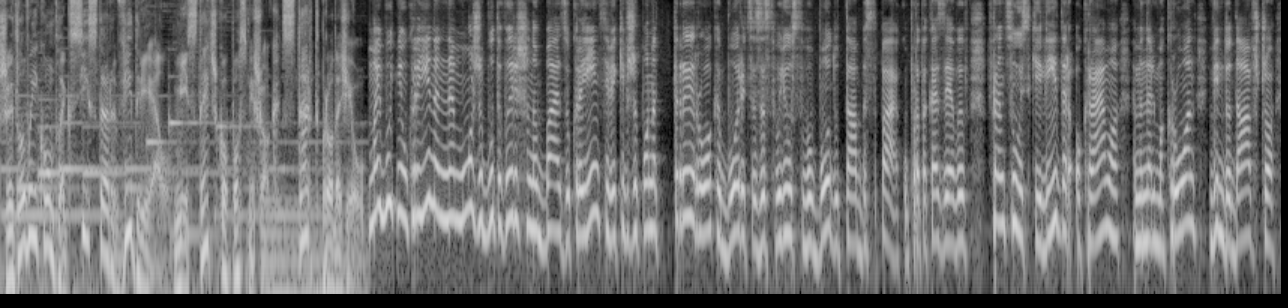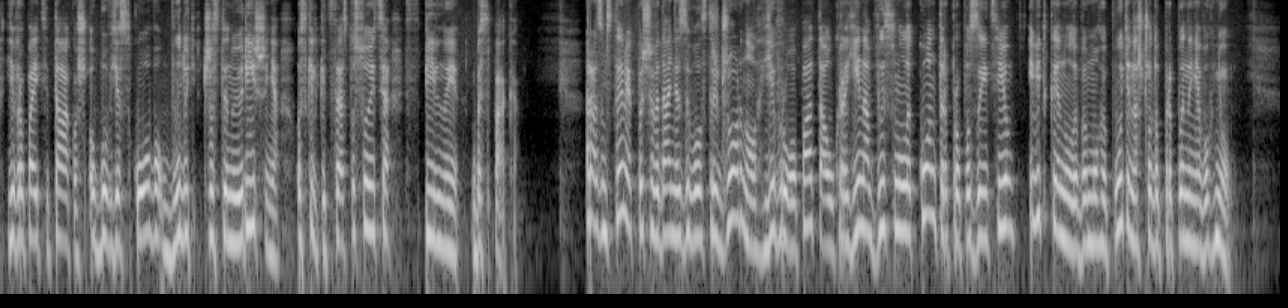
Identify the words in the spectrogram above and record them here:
Житловий комплекс Сістер від Ріел. Містечко посмішок. Старт продажів. Майбутнє України не може бути вирішено без українців, які вже понад три роки борються за свою свободу та безпеку. Про таке заявив французький лідер окремо Еммануель Макрон. Він додав, що європейці також обов'язково будуть частиною рішення, оскільки це стосується спільної безпеки. Разом з тим, як пише видання The Wall Street Journal, Європа та Україна висунули контрпропозицію і відкинули вимоги Путіна щодо припинення вогню.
